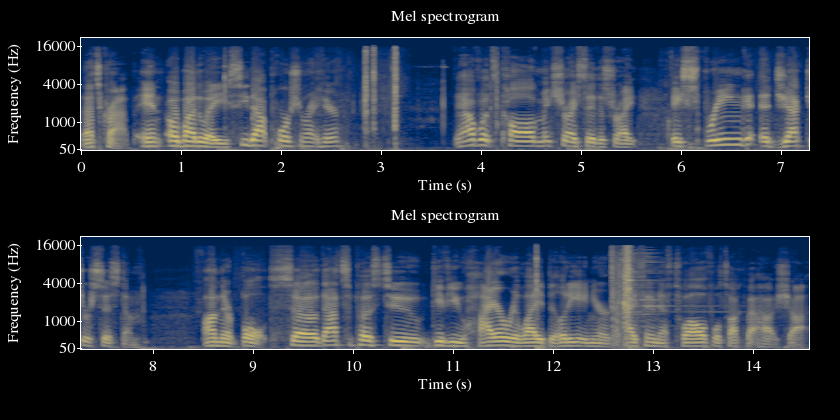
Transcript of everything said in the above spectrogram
That's crap. And oh, by the way, you see that portion right here? They have what's called, make sure I say this right, a spring ejector system on their bolt. So that's supposed to give you higher reliability in your Typhoon F12. We'll talk about how it's shot.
